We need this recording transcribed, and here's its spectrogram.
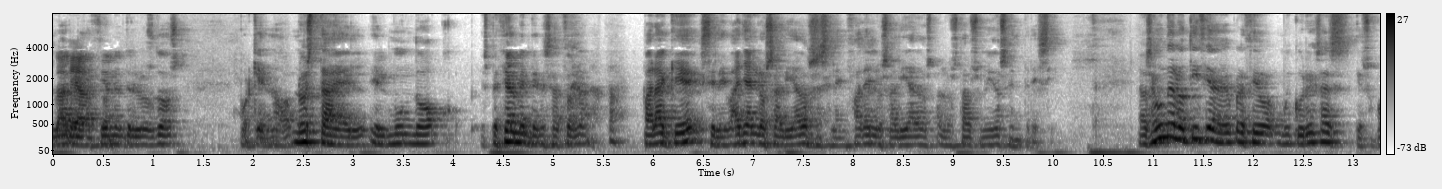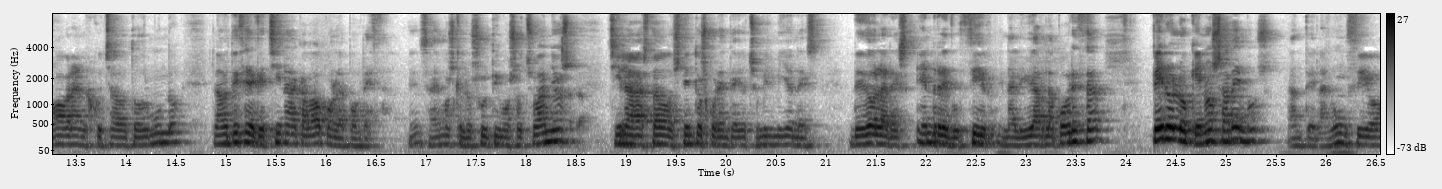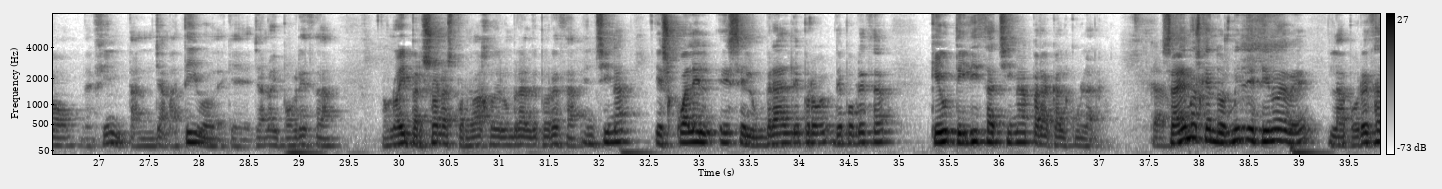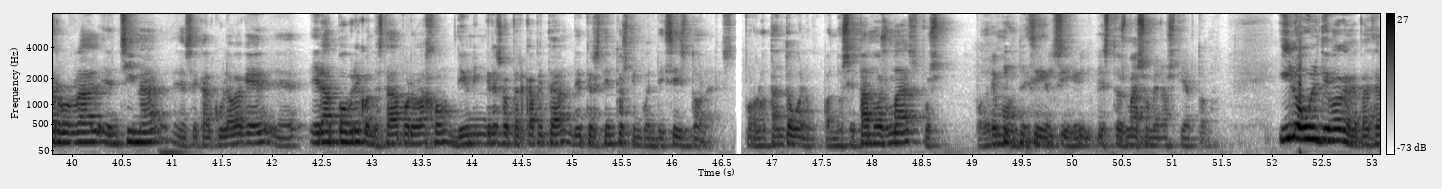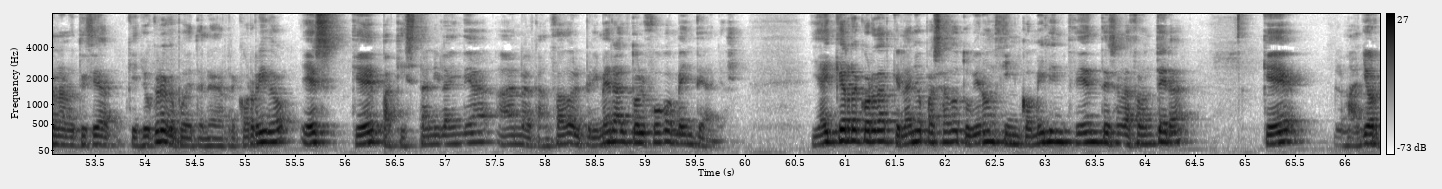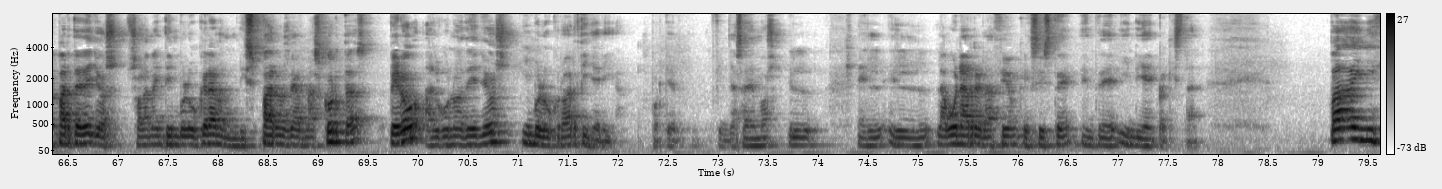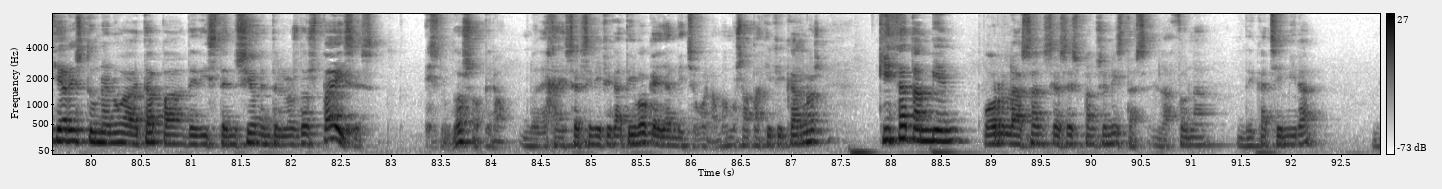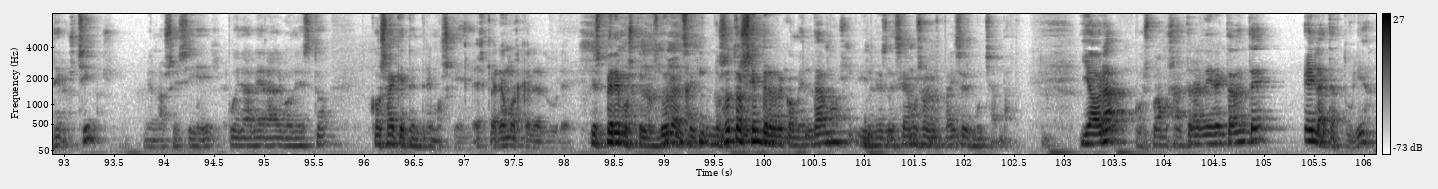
la, la relación entre los dos, porque no, no está el, el, mundo, especialmente en esa zona, para que se le vayan los aliados o se le enfaden los aliados a los Estados Unidos entre sí. La segunda noticia que me ha parecido muy curiosa es, que supongo habrán escuchado todo el mundo, la noticia de que China ha acabado con la pobreza. ¿eh? Sabemos que en los últimos ocho años China ha gastado 248 mil millones de dólares en reducir, en aliviar la pobreza, pero lo que no sabemos, ante el anuncio, en fin, tan llamativo de que ya no hay pobreza o no hay personas por debajo del umbral de pobreza en China, es cuál es el umbral de pobreza que utiliza China para calcularlo. Claro. Sabemos que en 2019 la pobreza rural en China eh, se calculaba que eh, era pobre cuando estaba por debajo de un ingreso per cápita de 356 dólares. Por lo tanto, bueno, cuando sepamos más, pues podremos decir si esto es más o menos cierto o no. Y lo último, que me parece una noticia que yo creo que puede tener recorrido, es que Pakistán y la India han alcanzado el primer alto el fuego en 20 años. Y hay que recordar que el año pasado tuvieron 5.000 incidentes en la frontera que la mayor parte de ellos solamente involucraron disparos de armas cortas, pero alguno de ellos involucró artillería, porque ya sabemos la buena relación que existe entre India y Pakistán. ¿Va a iniciar esto una nueva etapa de distensión entre los dos países? es dudoso, pero no deja de ser significativo que hayan dicho, bueno, vamos a pacificarnos, quizá también por las ansias expansionistas en la zona de Cachemira de los chinos. Yo no sé si puede haber algo de esto, cosa que tendremos que... Esperemos que les dure. Esperemos que los dure. Nosotros siempre recomendamos y les deseamos a los países mucha paz. Y ahora, pues vamos a entrar directamente en la tertulia.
